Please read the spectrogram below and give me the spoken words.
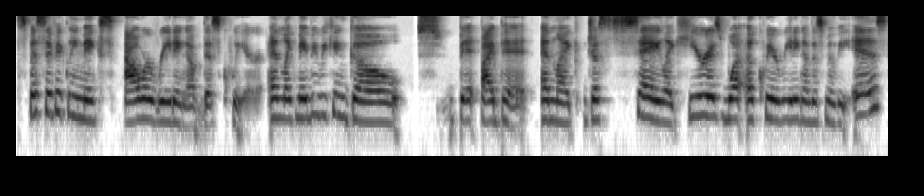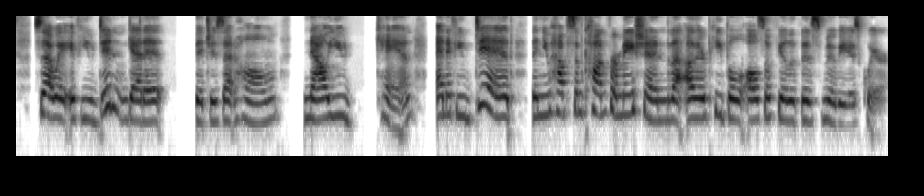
specifically makes our reading of this queer? And like maybe we can go bit by bit and like just say, like, here is what a queer reading of this movie is. So that way, if you didn't get it, bitches at home, now you can. And if you did, then you have some confirmation that other people also feel that this movie is queer.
